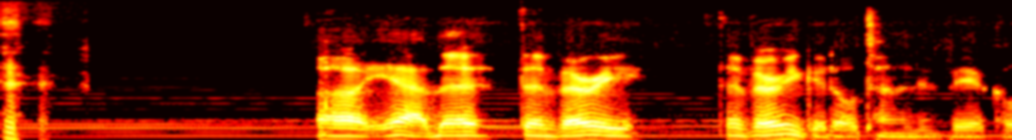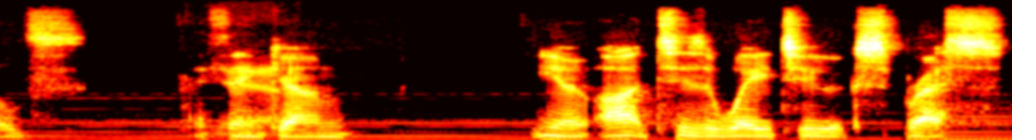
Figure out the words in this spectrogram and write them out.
uh, yeah, they're they're very they're very good alternative vehicles. I yeah. think um, you know art is a way to express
